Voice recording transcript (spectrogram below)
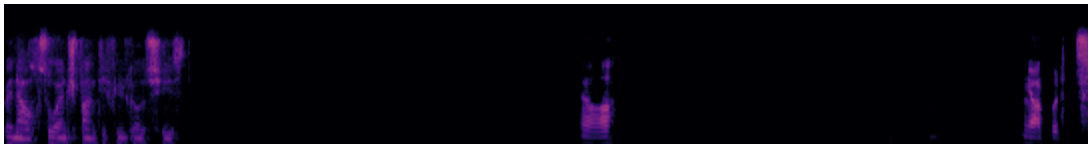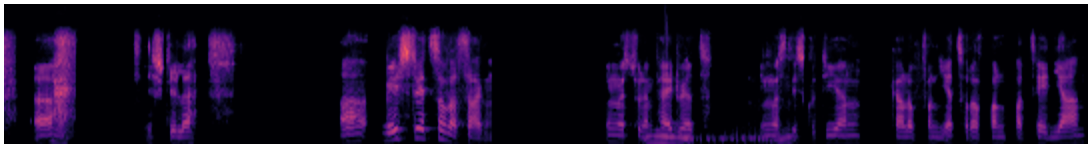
Wenn er auch so entspannt die Field Goals schießt. Ja, ja, gut. Äh, die Stille. Äh, willst du jetzt noch was sagen? Irgendwas zu den Patriots? Irgendwas diskutieren? Egal ob von jetzt oder von vor zehn Jahren?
